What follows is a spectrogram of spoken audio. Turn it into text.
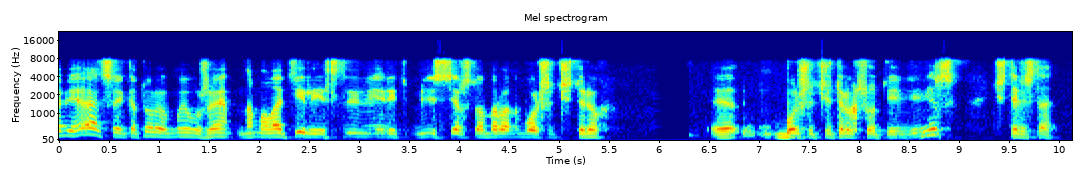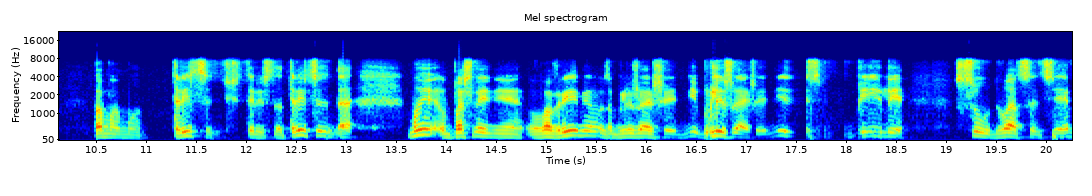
авиации, которую мы уже намолотили, если верить Министерству обороны, больше четырех, э, больше 400 единиц, 400, по-моему, 30, 430, да. Мы последние во время, за ближайшие дни, ближайшие дни сбили Су-27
